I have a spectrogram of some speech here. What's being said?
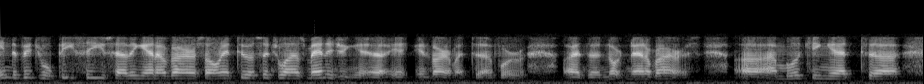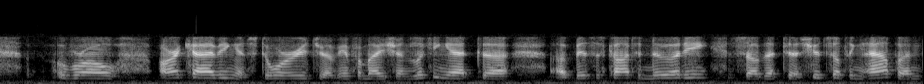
individual PCs having antivirus on it to a centralized managing uh, environment uh, for uh, the Norton antivirus. Uh, I'm looking at uh, overall archiving and storage of information, looking at uh, uh, business continuity so that uh, should something happen,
